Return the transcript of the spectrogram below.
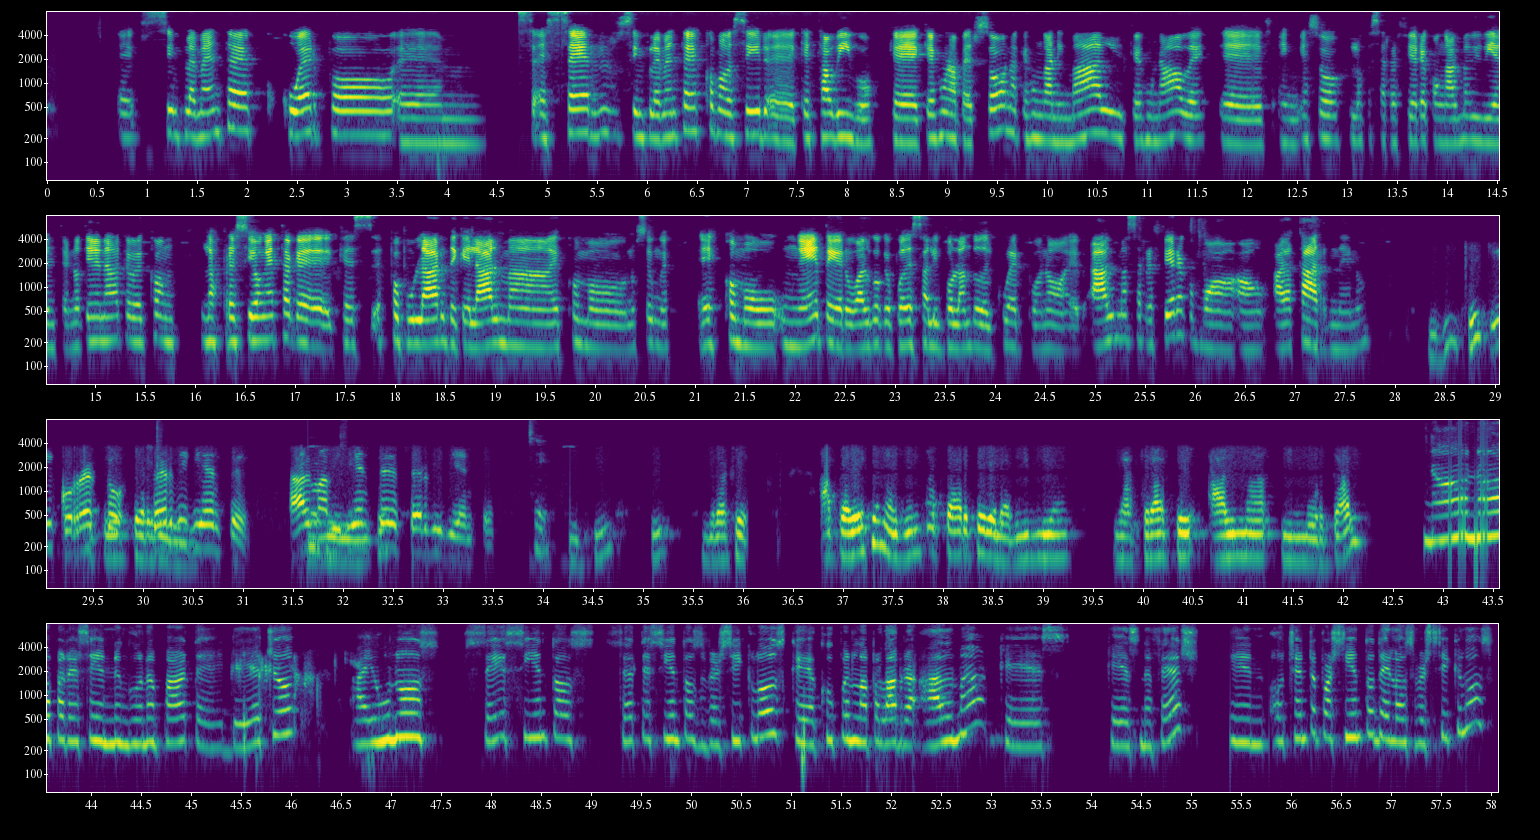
Eh, simplemente cuerpo, em, se- ser, simplemente es como decir eh, que está vivo, que, es una persona, que es un animal, que es un ave. eh, en eso es lo que se refiere con alma viviente. No tiene nada que ver con la expresión esta que, es, es popular de que el alma es como, no sé, un, es como un éter o algo que puede salir volando del cuerpo. No, Eh, alma se refiere como a, a- a carne, ¿no? Sí. Sí, correcto. Ser Ser viviente. viviente. Alma Ser viviente. viviente, ser viviente. Sí. Gracias. ¿Aparece en alguna parte de la Biblia la frase alma inmortal? No, no aparece en ninguna parte. De hecho, hay unos 600, 700 versículos que ocupan la palabra alma, que es, que es nefesh. En 80% de los versículos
